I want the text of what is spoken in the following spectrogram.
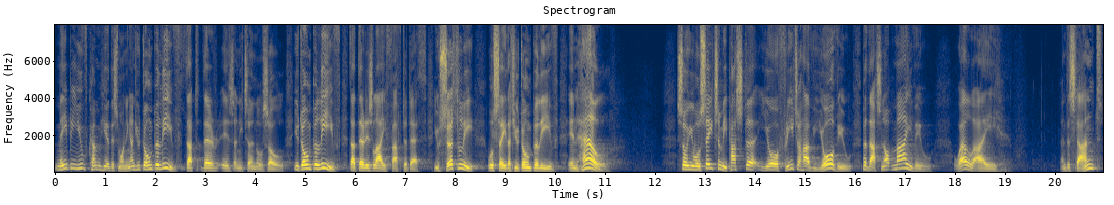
Maybe you've come here this morning and you don't believe that there is an eternal soul. You don't believe that there is life after death. You certainly will say that you don't believe in hell. So you will say to me, Pastor, you're free to have your view, but that's not my view. Well, I understand.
